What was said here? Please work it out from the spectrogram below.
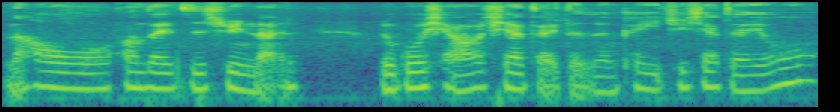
然后放在资讯栏。如果想要下载的人可以去下载哟。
